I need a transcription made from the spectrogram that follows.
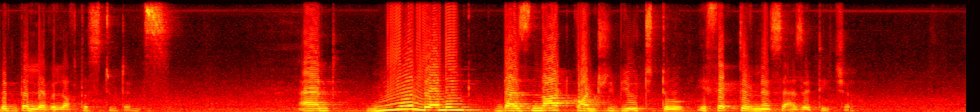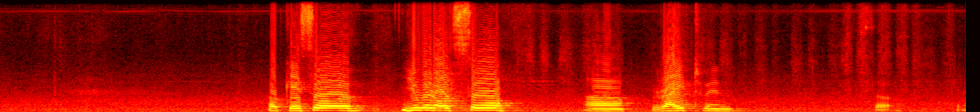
with the level of the students. And mere learning does not contribute to effectiveness as a teacher. Okay, so you were also uh, right when so, okay.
